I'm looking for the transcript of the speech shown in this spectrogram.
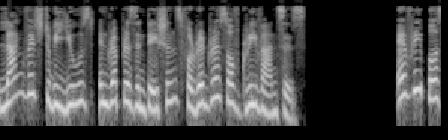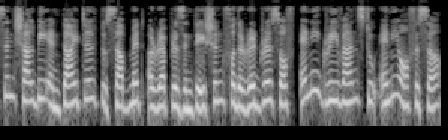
Language to be used in representations for redress of grievances. Every person shall be entitled to submit a representation for the redress of any grievance to any officer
